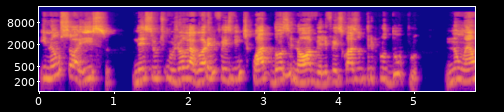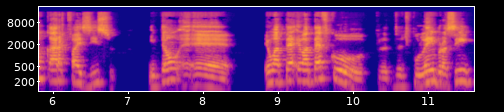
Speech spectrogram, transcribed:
E não só isso, nesse último jogo agora ele fez 24, 12, 9, ele fez quase um triplo-duplo. Não é um cara que faz isso. Então, é, eu, até, eu até fico, tipo, lembro assim,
